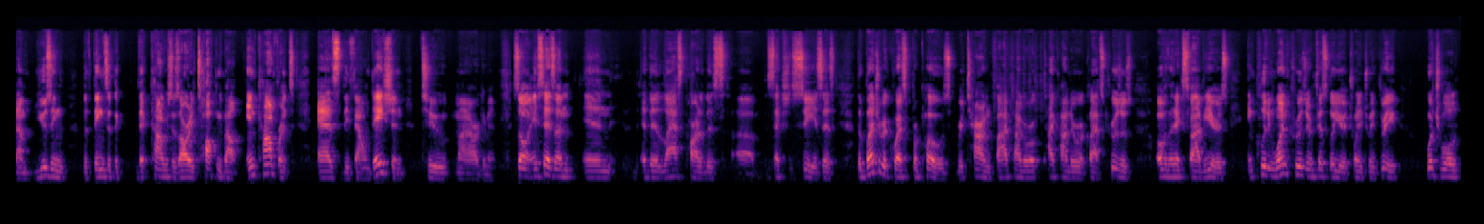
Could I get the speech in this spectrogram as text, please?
And I'm using the things that the that Congress is already talking about in conference as the foundation to my argument. So it says in, in the last part of this uh, section C, it says the budget request proposed retiring five Ticonderoga class cruisers over the next five years, including one cruiser in fiscal year 2023, which will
